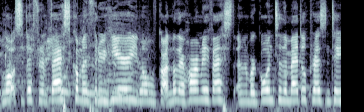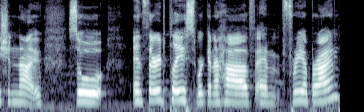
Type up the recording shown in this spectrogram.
Lots of different vests coming through here. You know, we've got another Harmeny vest, and we're going to the medal presentation now. So in third place, we're going to have um, Freya Brown.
